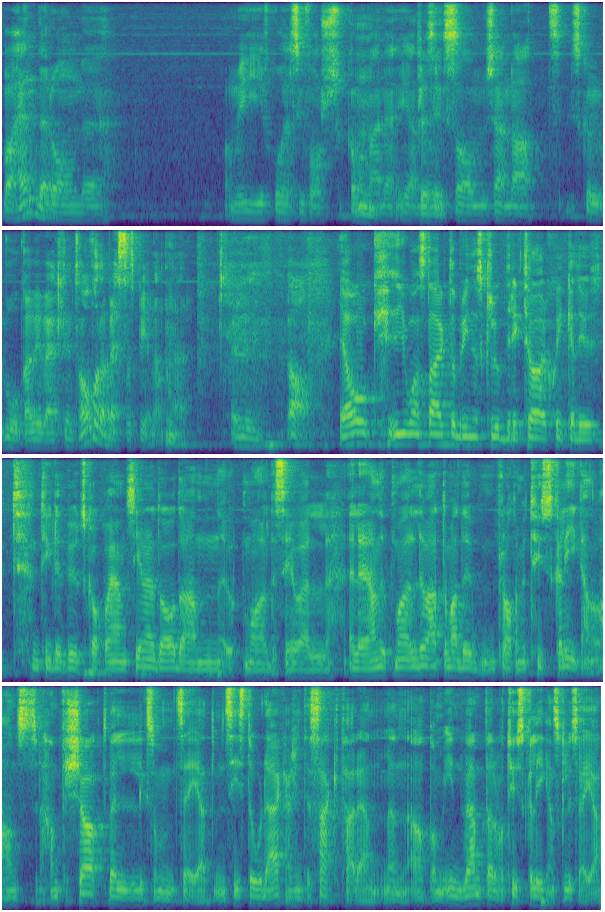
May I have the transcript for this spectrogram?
Vad händer om, eh, om IFK Helsingfors kommer med igen? precis. Liksom känna att ska, vågar vi verkligen ta våra bästa spelare på det här? Eller, ja. Ja, och Johan Stark, då, Brynäs klubbdirektör, skickade ut ett tydligt budskap på hemsidan idag där han uppmanade CHL, eller han uppmanade att de hade pratat med tyska ligan och han, han försökte väl liksom säga att sista ordet är kanske inte sagt här än, men att de inväntade vad tyska ligan skulle säga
